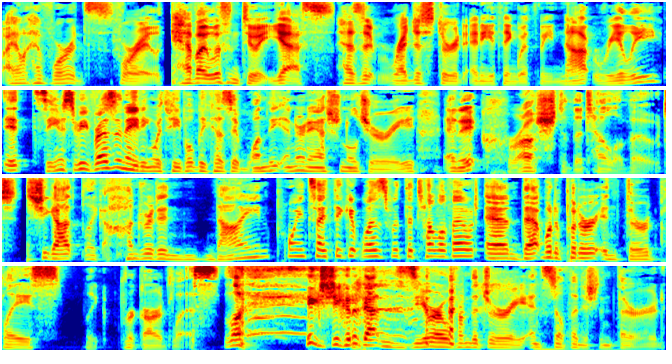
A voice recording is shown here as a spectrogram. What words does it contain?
I don't have words for it. Have I listened to it? Yes. Has it registered anything with me? Not really. it seems to be resonating with people because it won the international jury and it crushed the televote. She got like 109 points, I think it was, with the televote, and that would have put her in third place, like regardless. Like she could have gotten zero from the jury and still finished in third.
